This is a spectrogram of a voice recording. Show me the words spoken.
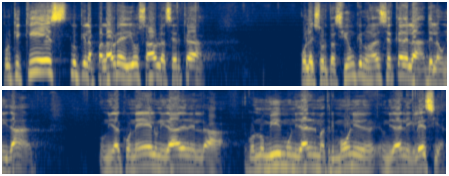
Porque ¿qué es lo que la palabra de Dios habla acerca, o la exhortación que nos hace acerca de la, de la unidad? Unidad con Él, unidad en el, con uno mismo, unidad en el matrimonio, unidad en la iglesia.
